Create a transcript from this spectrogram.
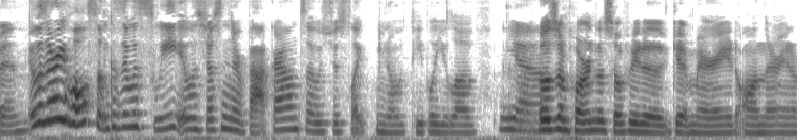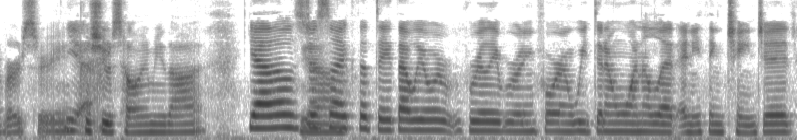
happened. It was very wholesome because it was sweet. It was just in their background, so it was just like you know with people you love. Yeah. It was important to Sophie to get married on their anniversary Yeah. because she was telling me that. Yeah, that was just like the date that we were really rooting for, and we didn't want to let anything change it.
